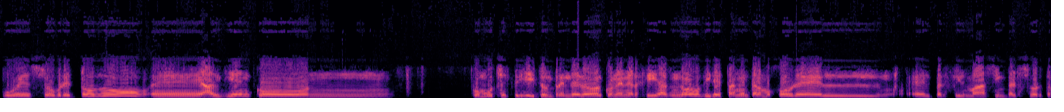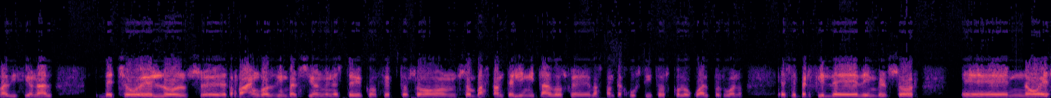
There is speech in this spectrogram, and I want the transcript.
Pues sobre todo alguien con con mucho espíritu emprendedor, con energías, no directamente a lo mejor el, perfil más inversor tradicional. De hecho, eh, los eh, rangos de inversión en este concepto son, son bastante limitados, eh, bastante justitos, con lo cual, pues bueno, ese perfil de, de inversor eh, no es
